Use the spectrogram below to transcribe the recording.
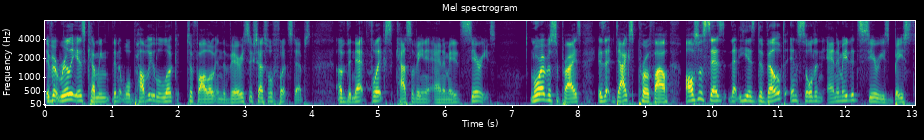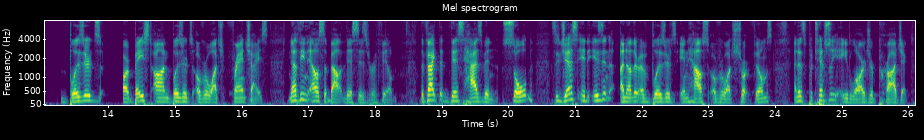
If it really is coming, then it will probably look to follow in the very successful footsteps of the Netflix Castlevania animated series. More of a surprise is that Dyk's profile also says that he has developed and sold an animated series based Blizzard's or based on Blizzard's Overwatch franchise. Nothing else about this is revealed. The fact that this has been sold suggests it isn't another of Blizzard's in-house Overwatch short films and it's potentially a larger project.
